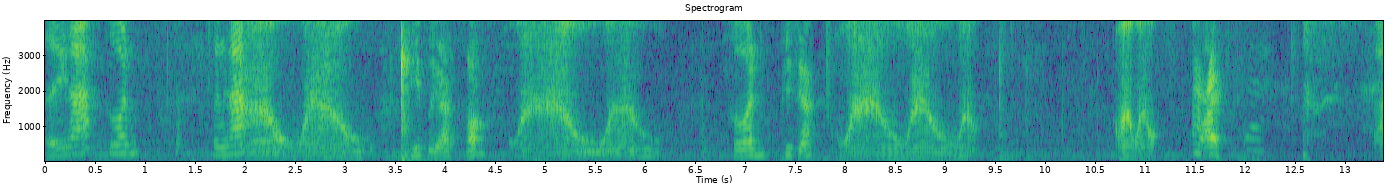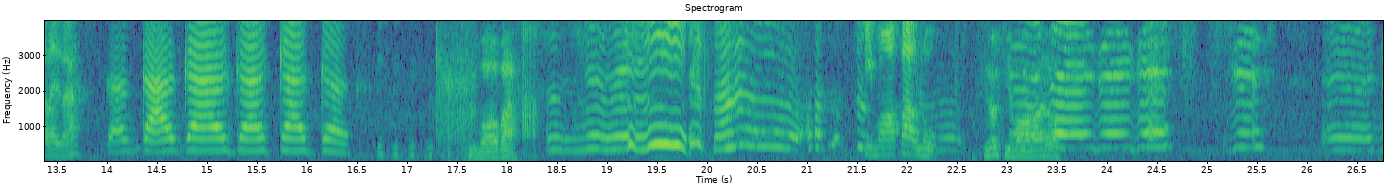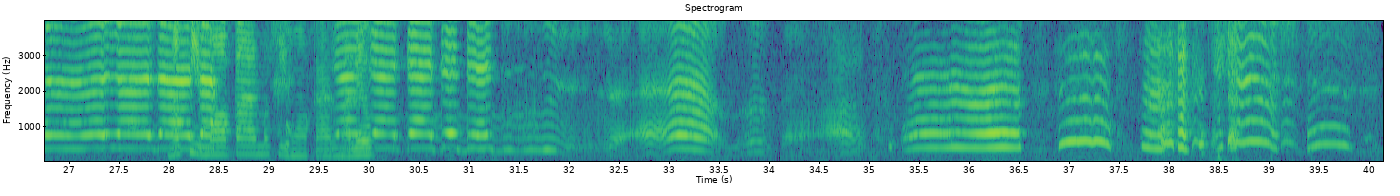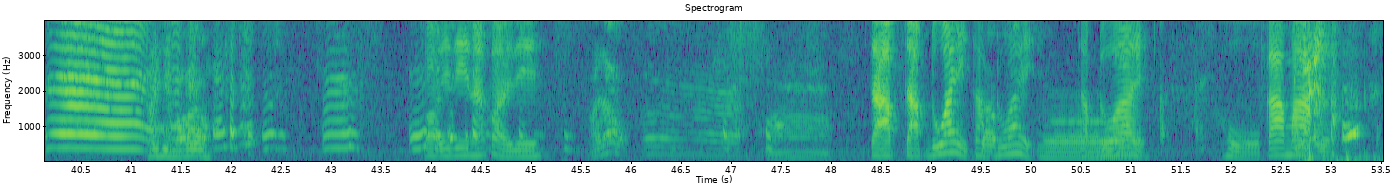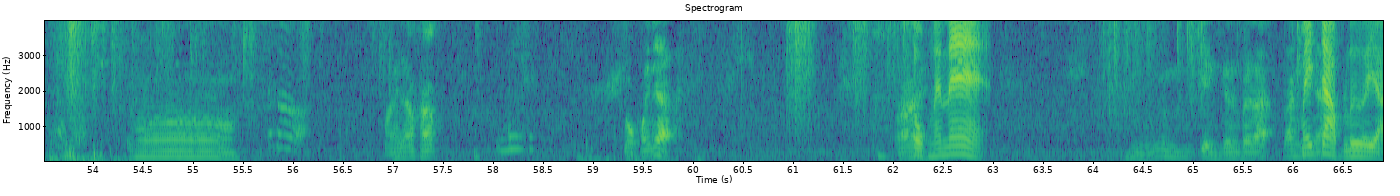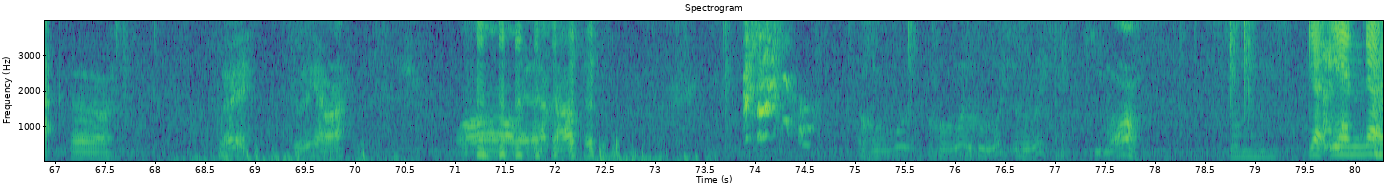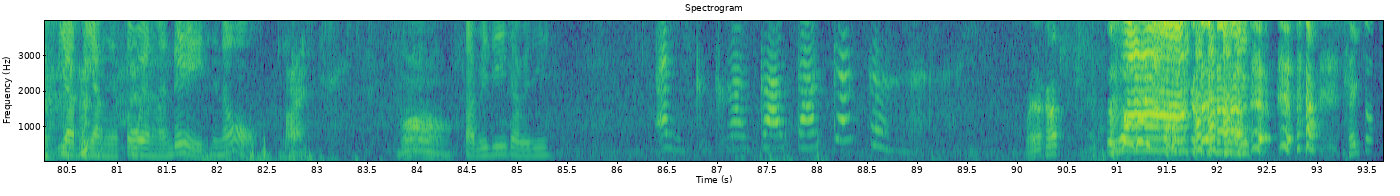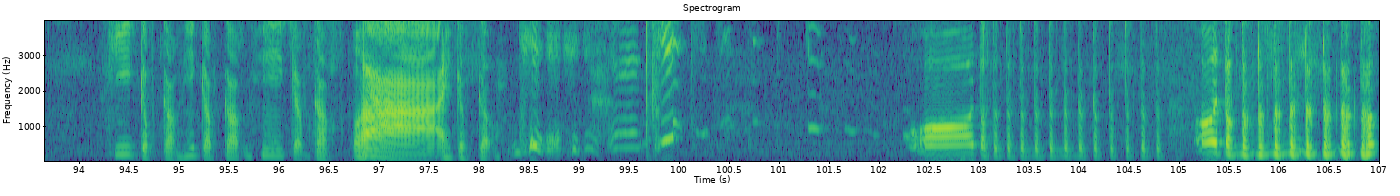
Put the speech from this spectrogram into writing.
เอ้ยคะคุณคุณคะพี่เสือร้องคุณพี่เสืออะไรนะ ขี่มอป่ะขี่มอเปล่าลูกพี่ต้องขี่มอมาดูมาขี่มอกันมาขี่มอกันมาเร็ว ไปขี่มอเร็ว กอดดีๆนะ กอดดี ไปแล้วอ่าๆจับจับด้วย จับด้วยจับด้วย โหกล้ามากเลย อ่าไปแล้วครับ ตกไปเนี่ยไปตกแน่หืมมันเก่งเกินไปละตั้งอๆ ย่างไม่เงี้ย จับเลยอะ เออเฮ้ย อยู่ได้ไงวะ อ๋อ ไปแล้วครับโอ้โหโอ้โหโอ้โหโอ้โหขี่มออืมอย่าเอ็นอย่าอย่าเบี่ยงอย่าตัวอย่างนั้นดิชิโน่ไปมอจับไปดีจับไปดีไปแล้วครับว้าให้ตกขี้กับกับฮีกับกับฮีกับกับว้ายกับกับโอ้ยตกตกตกตกตกตกตกตกตกตกตกตกตกโอ้ยตกตกตกตกตกตกตกตกตก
